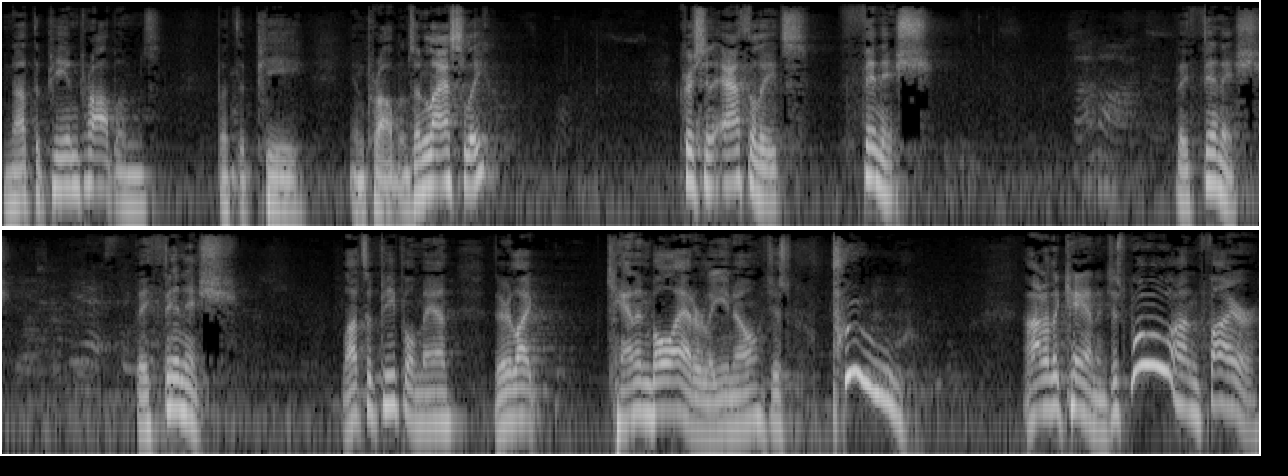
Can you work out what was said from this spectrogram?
Not the P in problems, but the P in problems. And lastly, Christian athletes finish. They finish. They finish. Lots of people, man, they're like Cannonball Adderley, you know, just whoo, out of the cannon, just whoo, on fire.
